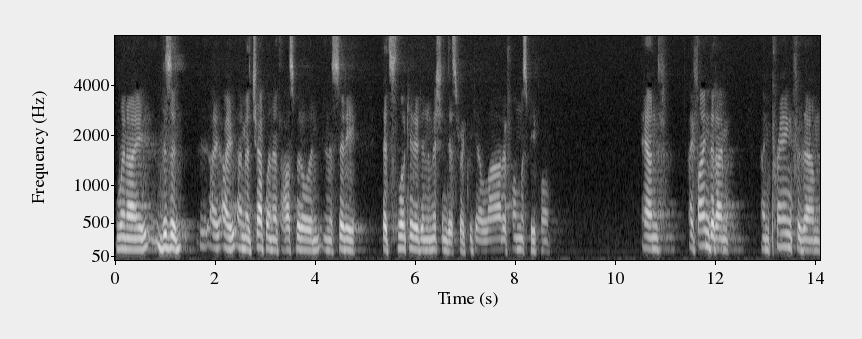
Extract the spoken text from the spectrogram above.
When I visit, I, am a chaplain at the hospital in, in the city that's located in the Mission District. We get a lot of homeless people. And I find that I'm, I'm praying for them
